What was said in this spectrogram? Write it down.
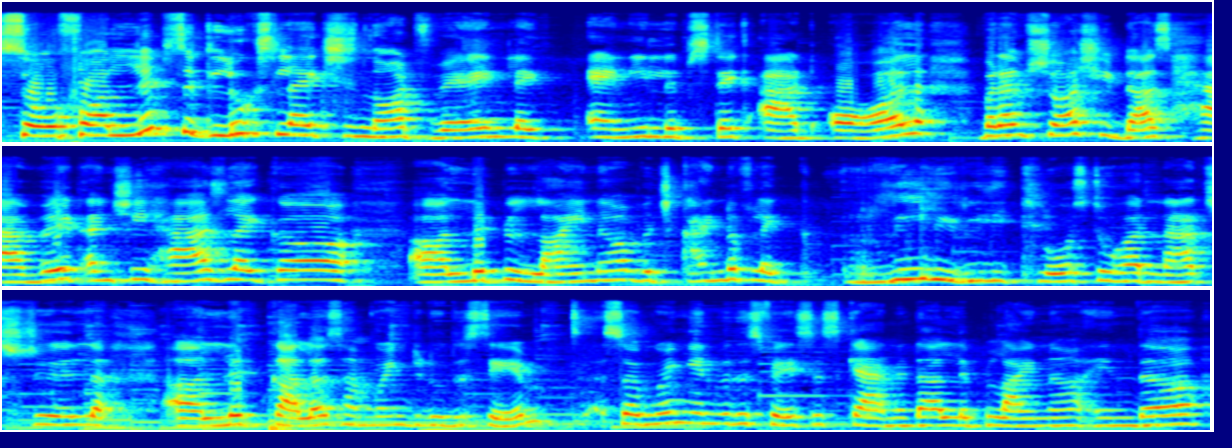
So for lips, it looks like she's not wearing like any lipstick at all, but I'm sure she does have it, and she has like a, a lip liner which kind of like really really close to her natural uh, lip color. So I'm going to do the same. So I'm going in with this Faces Canada lip liner in the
